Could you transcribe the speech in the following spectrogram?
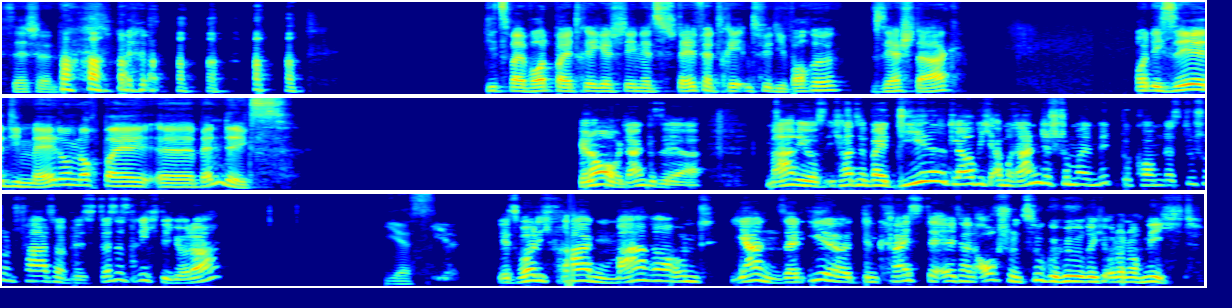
Sehr schön. Die zwei Wortbeiträge stehen jetzt stellvertretend für die Woche. Sehr stark. Und ich sehe die Meldung noch bei äh, Bendix. Genau, danke sehr. Marius, ich hatte bei dir, glaube ich, am Rande schon mal mitbekommen, dass du schon Vater bist. Das ist richtig, oder? Yes. Jetzt wollte ich fragen, Mara und Jan, seid ihr dem Kreis der Eltern auch schon zugehörig oder noch nicht?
